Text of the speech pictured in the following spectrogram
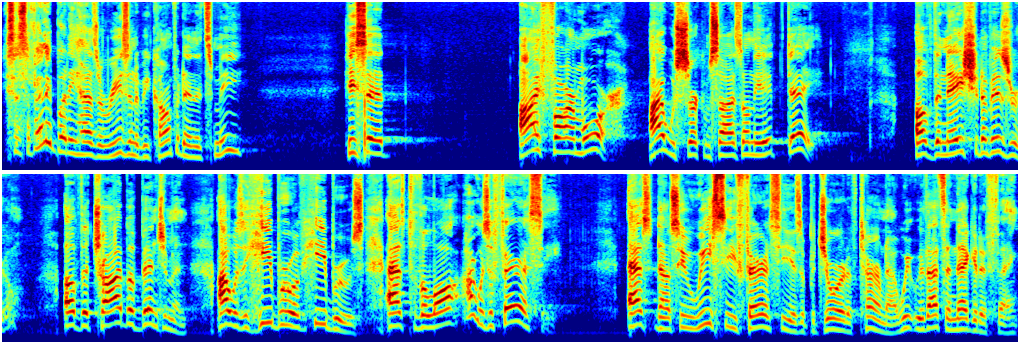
He says, if anybody has a reason to be confident, it's me. He said, I far more. I was circumcised on the eighth day of the nation of Israel, of the tribe of Benjamin. I was a Hebrew of Hebrews. As to the law, I was a Pharisee. As, now, see, we see Pharisee as a pejorative term now. We, that's a negative thing.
